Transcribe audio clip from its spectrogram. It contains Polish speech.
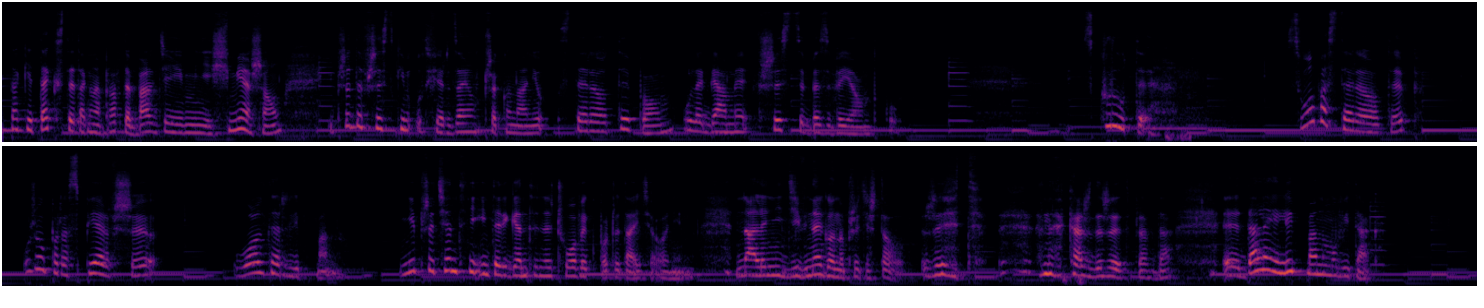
Takie teksty tak naprawdę bardziej mnie śmieszą i przede wszystkim utwierdzają w przekonaniu, stereotypom ulegamy wszyscy bez wyjątku. Skróty. Słowa stereotyp użył po raz pierwszy Walter Lippmann Nieprzeciętnie inteligentny człowiek, poczytajcie o nim. No ale nic dziwnego, no przecież to Żyd. No, każdy Żyd, prawda? E, dalej Lipman mówi tak.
